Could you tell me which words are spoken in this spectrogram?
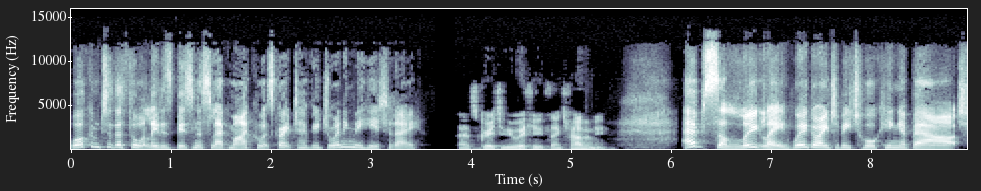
Welcome to the Thought Leaders Business Lab, Michael. It's great to have you joining me here today. It's great to be with you. Thanks for having me. Absolutely. We're going to be talking about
